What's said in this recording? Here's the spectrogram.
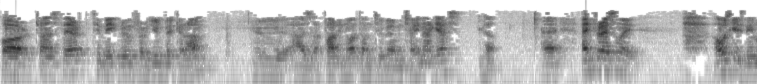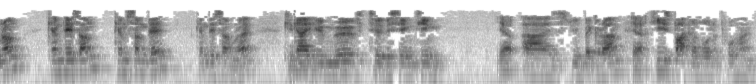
or transferred to make room for Yoon Bit-garam, who has apparently not done too well in China, I guess. Yeah. Uh, interestingly, I always get his name wrong. Kim Dae Sung, Kim Sung Dae, Kim Dae Sung, right? Kim- the guy who moved to the same team Yeah. as Yoon Bit-garam. Yeah. He's back on loan at Pohang,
